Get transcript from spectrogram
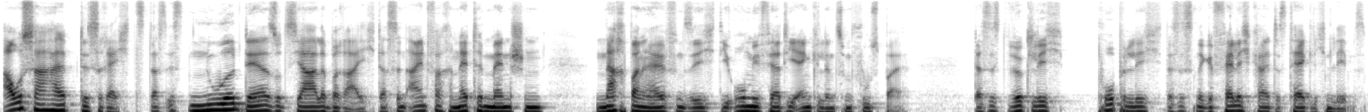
außerhalb des Rechts. Das ist nur der soziale Bereich. Das sind einfach nette Menschen. Nachbarn helfen sich, die Omi fährt die Enkelin zum Fußball. Das ist wirklich popelig, das ist eine Gefälligkeit des täglichen Lebens.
